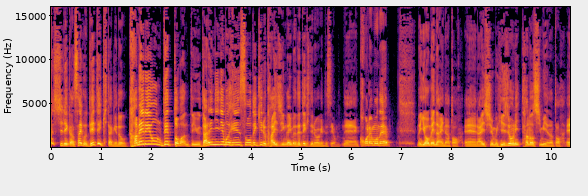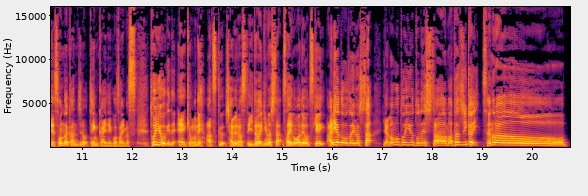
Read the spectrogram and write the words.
林司令官最後出てきたけど、カメレオンデッドマンっていう誰にでも変装できる怪人が今出てきてるわけですよ。ねこれもねま、読めないなと。えー、来週も非常に楽しみやなと。えー、そんな感じの展開でございます。というわけで、えー、今日もね、熱く喋らせていただきました。最後までお付き合いありがとうございました。山本優斗でした。また次回、さよなら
